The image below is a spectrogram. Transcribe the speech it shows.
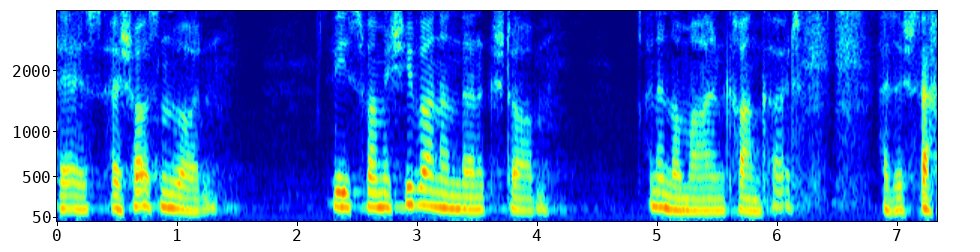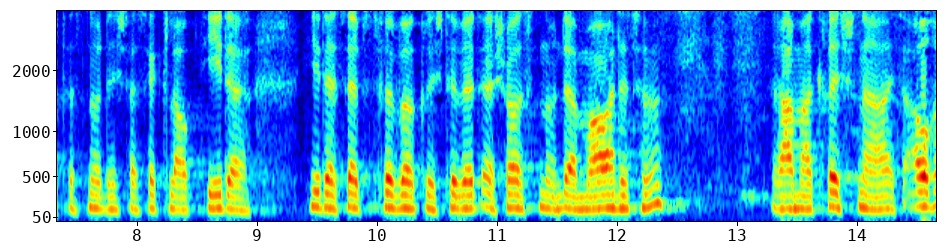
Er ist erschossen worden. Wie ist Swami Shivananda gestorben? Einer normalen Krankheit. Also ich sage das nur nicht, dass ihr glaubt, jeder, jeder Selbstverwirklichte wird erschossen und ermordet. Ramakrishna ist auch,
